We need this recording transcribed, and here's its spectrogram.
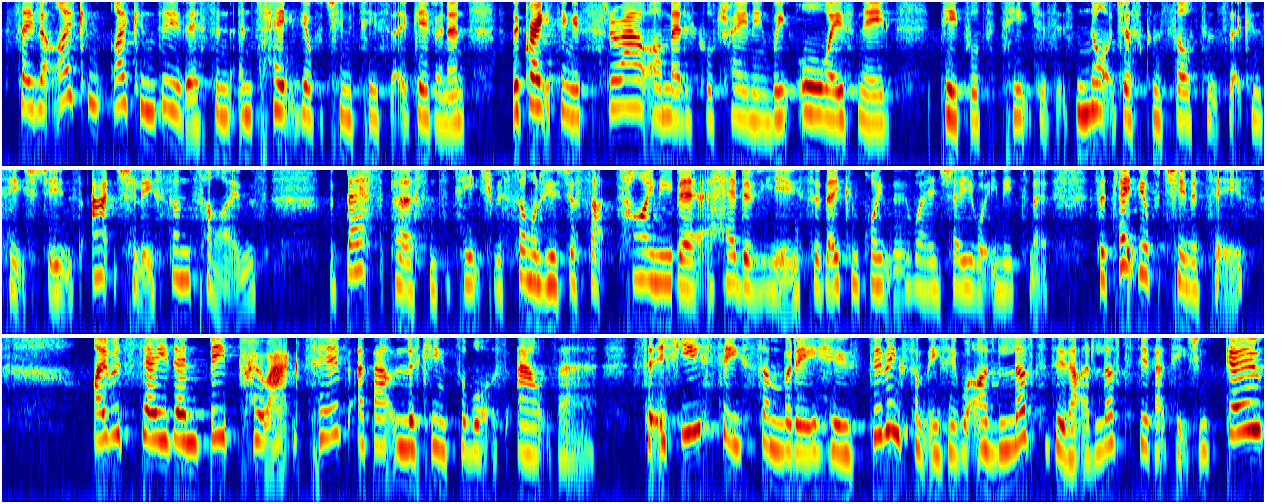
say, look, I can, I can do this, and, and take the opportunities that are given. And the great thing is, throughout our medical training, we always need people to teach us. It's not just consultants that can teach students. Actually, sometimes the best person to teach you is someone who's just that tiny bit ahead of you so they can point the way and show you what you need to know. So take the opportunities. I would say then be proactive about looking for what's out there. So if you see somebody who's doing something, you think, well, I'd love to do that, I'd love to do that teaching, go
